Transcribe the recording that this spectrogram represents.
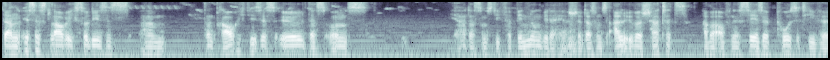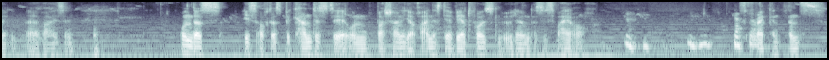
dann ist es, glaube ich, so dieses, ähm, dann brauche ich dieses Öl, das uns, ja, das uns die Verbindung wiederherstellt, das uns alle überschattet, aber auf eine sehr, sehr positive äh, Weise. Und das ist auch das bekannteste und wahrscheinlich auch eines der wertvollsten Öle, und das ist Weihrauch. Mhm. Mhm. Das Frankincense,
